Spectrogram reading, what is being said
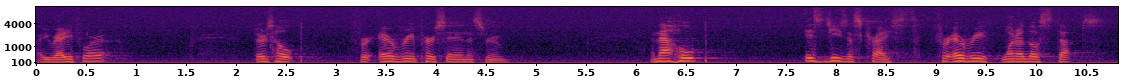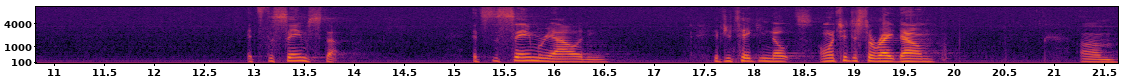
Are you ready for it? There's hope for every person in this room. And that hope is Jesus Christ for every one of those steps. It's the same step, it's the same reality. If you're taking notes, I want you just to write down. Um,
